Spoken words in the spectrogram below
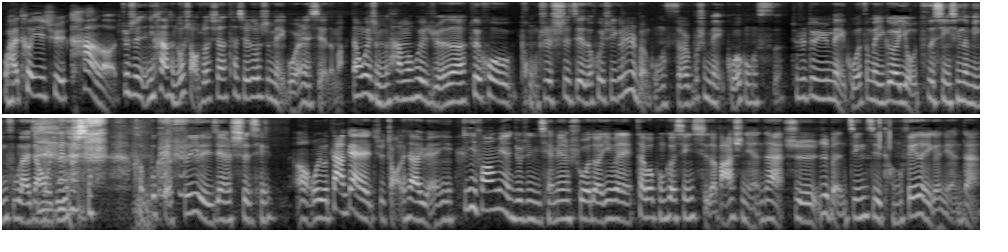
我还特意去看了，就是你看很多小说，它它其实都是美国人写的嘛，但为什么他们会觉得最后统治世界的会是一个日本公司，而不是美国公司？就是对于美国这么一个有自信心的民族来讲，我觉得是 很不可思议的一件事情。嗯，我有大概去找了一下原因。一方面就是你前面说的，因为赛博朋克兴起的八十年代是日本经济腾飞的一个年代，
